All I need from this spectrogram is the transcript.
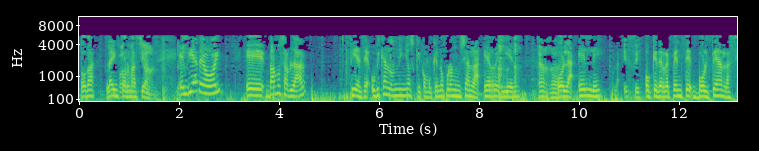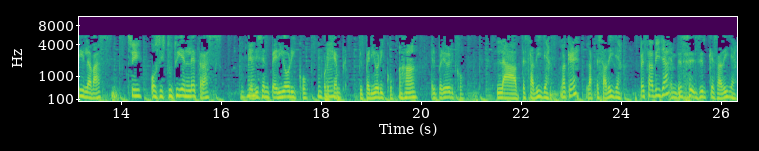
toda la información. El día de hoy eh, vamos a hablar, fíjense, ubican los niños que como que no pronuncian la R bien o la L La S. o que de repente voltean las sílabas Sí. o sustituyen letras que dicen periódico, por ejemplo, el periódico, Ajá. el periódico, la pesadilla, ¿La qué? la pesadilla. ¿Pesadilla? En vez de decir quesadilla.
